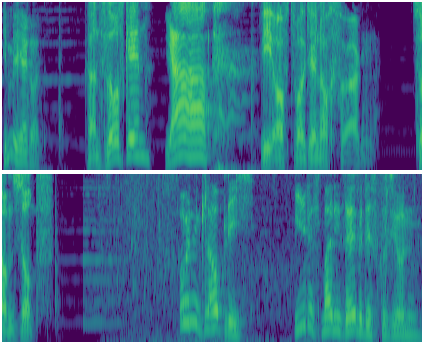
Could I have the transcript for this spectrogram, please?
Himmelherrgott. Kann's losgehen? Ja! Wie oft wollt ihr noch fragen? Zum Sumpf. Unglaublich! Jedes Mal dieselbe Diskussion.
